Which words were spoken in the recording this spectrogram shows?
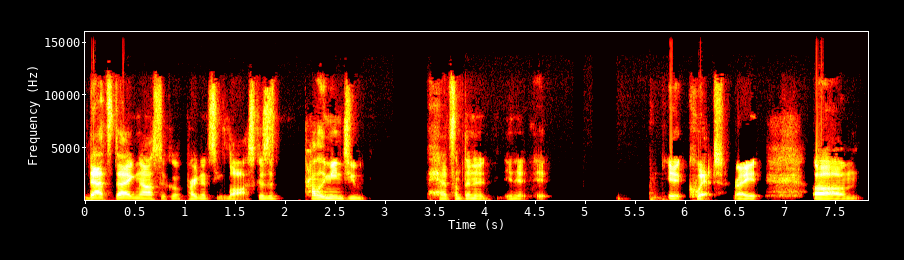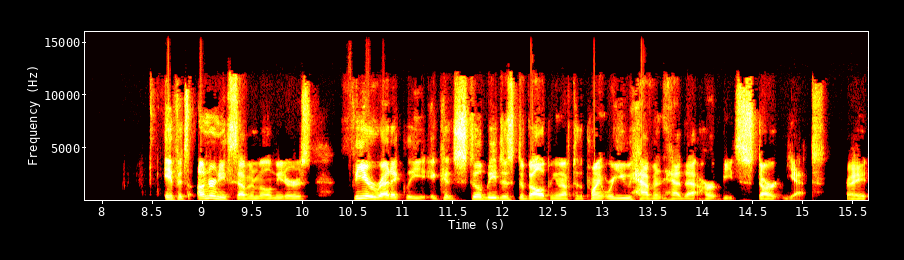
that's diagnostic of pregnancy loss because it probably means you had something in, it, it, it quit, right? Um, if it's underneath seven millimeters, theoretically, it could still be just developing enough to the point where you haven't had that heartbeat start yet, right?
